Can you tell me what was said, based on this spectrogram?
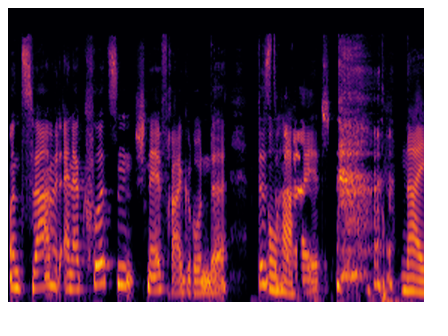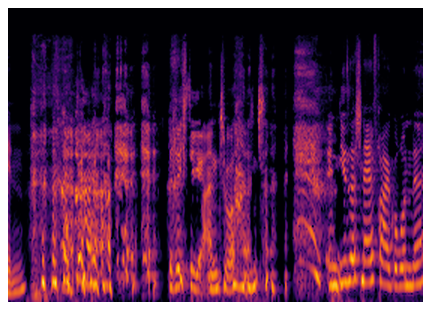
Und zwar mit einer kurzen Schnellfragerunde. Bist Oha. du bereit? Nein. Richtige Antwort. In dieser Schnellfragerunde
